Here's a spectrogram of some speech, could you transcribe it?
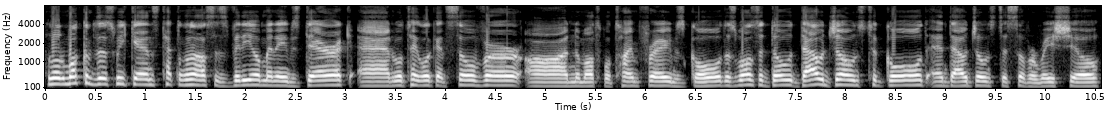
Hello and welcome to this weekend's technical analysis video. My name is Derek and we'll take a look at silver on the multiple time frames, gold, as well as the Dow Jones to gold and Dow Jones to silver ratio.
